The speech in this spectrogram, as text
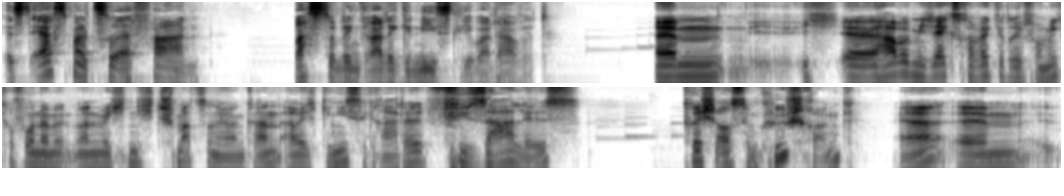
ist erstmal zu erfahren, was du denn gerade genießt, lieber David. Ähm, ich äh, habe mich extra weggedreht vom Mikrofon, damit man mich nicht schmatzen hören kann, aber ich genieße gerade Physalis, frisch aus dem Kühlschrank. Ja, ähm,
